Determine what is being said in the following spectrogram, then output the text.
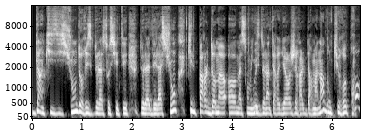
d'inquisition, de risque de la société, de la délation, qu'il parle d'homme à homme à son ministre de l'Intérieur Gérald Darmanin. Donc, il reprend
